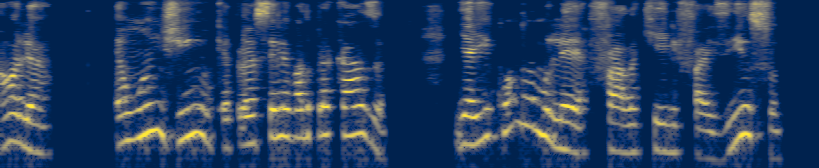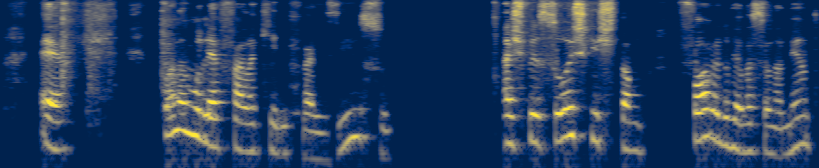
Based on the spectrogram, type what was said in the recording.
olha, é um anjinho que é para ser levado para casa. E aí, quando a mulher fala que ele faz isso, é. Quando a mulher fala que ele faz isso, as pessoas que estão fora do relacionamento,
